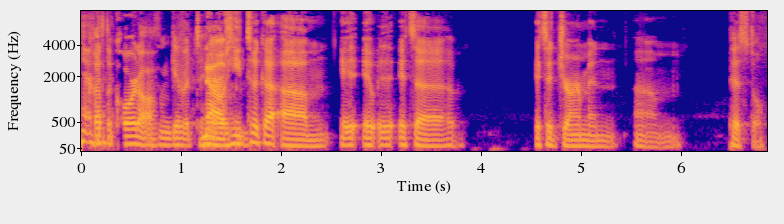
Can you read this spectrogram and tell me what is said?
cut the cord off and give it to me. No, Harrison. he took a um. It, it, it's a it's a German um pistol,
